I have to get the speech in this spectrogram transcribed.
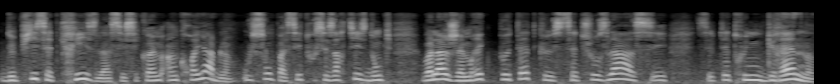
depuis cette crise là, c'est quand même incroyable. Où sont passés tous ces artistes Donc voilà, j'aimerais peut-être que cette chose là, c'est c'est peut-être une graine,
